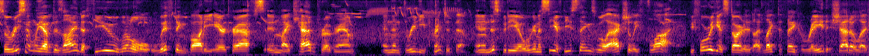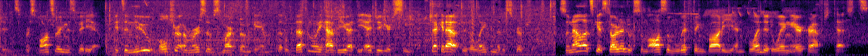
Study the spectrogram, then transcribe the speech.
So recently I've designed a few little lifting body aircrafts in my CAD program and then 3D printed them. And in this video we're to see if these things will actually fly. Before we get started, I'd like to thank Raid Shadow Legends for sponsoring this video. It's a new ultra immersive smartphone game that'll definitely have you at the edge of your seat. Check it out through the link in the description. So now let's get started with some awesome lifting body and blended wing aircraft tests.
